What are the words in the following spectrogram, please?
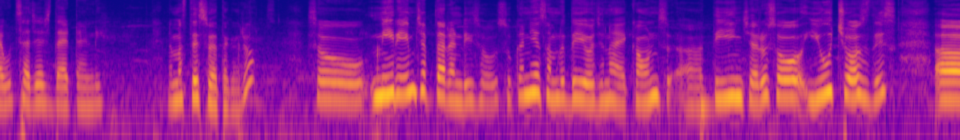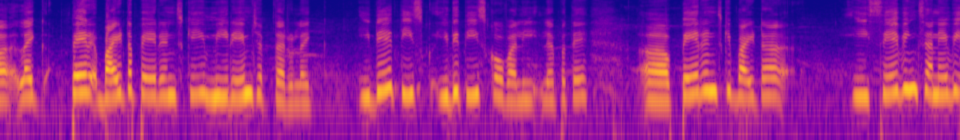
I would suggest that అండి. నమస్తే శ్వేత గారు. సో మీరేం చెప్తారండి? సో సుకన్య సమృద్ధి యోజన అకౌంట్స్ తీయించారు. So you chose this like pair బయట పేరెంట్స్కి మీరేం చెప్తారు? లైక్ ఇదే తీసుకో ఇది తీసుకోవాలి లేకపోతే పేరెంట్స్కి బయట ఈ సేవింగ్స్ అనేవి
